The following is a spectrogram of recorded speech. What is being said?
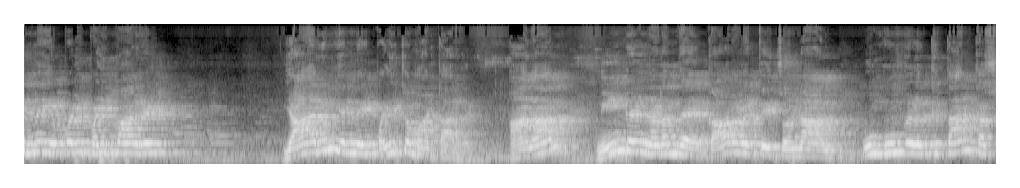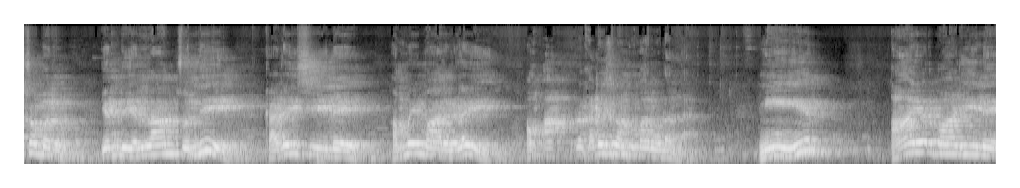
என்னை எப்படி படிப்பார்கள் யாரும் என்னை பழிக்க மாட்டார்கள். ஆனால் நீங்கள் நடந்த காரணத்தை சொன்னால் உங் உங்களுக்குத்தான் கஷ்டம் வரும் என்று எல்லாம் சொல்லி கடைசியிலே அம்மைமார்களை கடைசியில் மாதிரி விடல நீர் ஆயர்பாடியிலே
